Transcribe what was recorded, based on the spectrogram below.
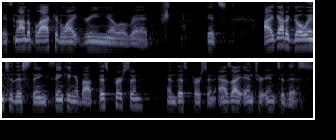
It's not a black and white, green, yellow, red. It's, I got to go into this thing thinking about this person and this person as I enter into this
